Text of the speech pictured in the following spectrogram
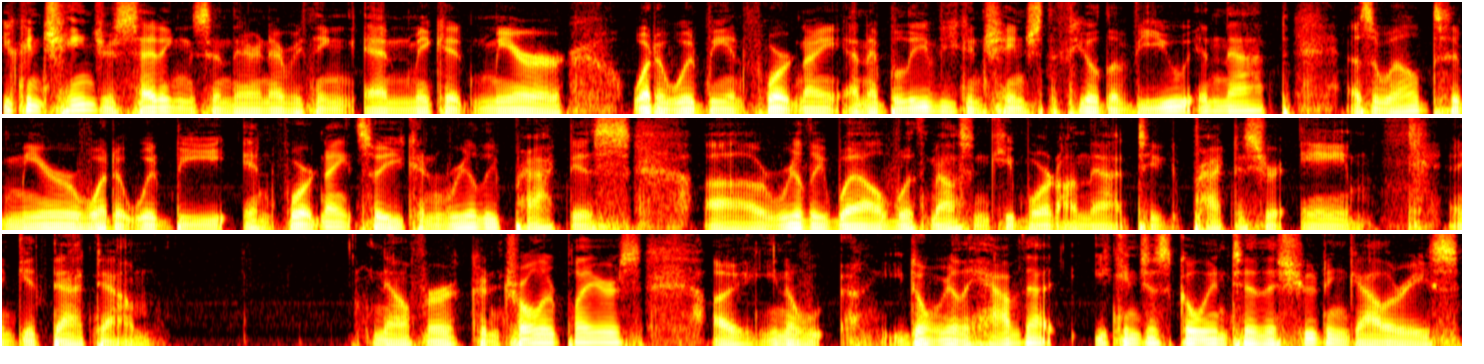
you can change your settings in there and everything and make it mirror what it would be in Fortnite. And I believe you can change the field of view in that as well to mirror what it would be in Fortnite. So you can really practice uh, really well with mouse and keyboard on that to practice your aim and get that down. Now, for controller players, uh, you know, you don't really have that. You can just go into the shooting galleries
